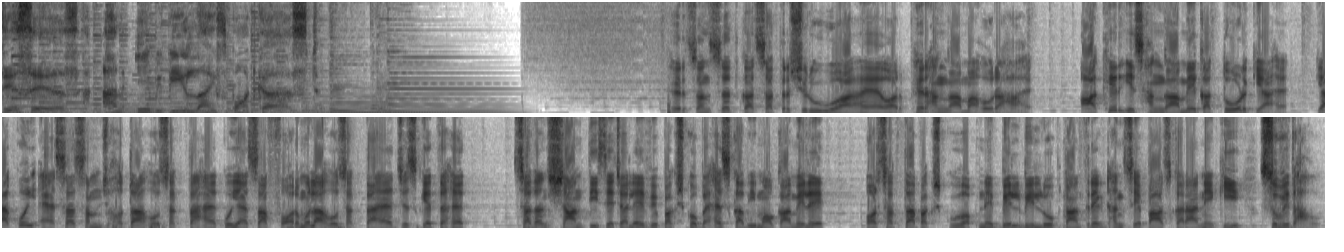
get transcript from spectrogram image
This is an ABP Life podcast. फिर संसद का सत्र शुरू हुआ है और फिर हंगामा हो रहा है। आखिर इस हंगामे का तोड़ क्या है? क्या कोई ऐसा समझौता हो सकता है? कोई ऐसा फॉर्मूला हो सकता है जिसके तहत सदन शांति से चले, विपक्ष को बहस का भी मौका मिले और सत्ता पक्ष को अपने बिल भी लोकतांत्रिक ढंग से पास कराने की सुविधा हो?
